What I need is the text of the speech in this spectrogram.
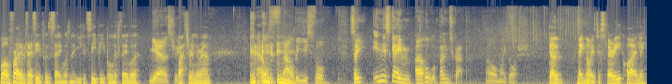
Well, Friday the Thirteenth was the same, wasn't it? You could see people if they were yeah, that's true. clattering around. Health, that'll be useful. So in this game, uh, oh, bone scrap. Oh my gosh. Don't make noise. Just very quietly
